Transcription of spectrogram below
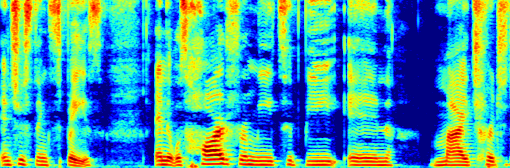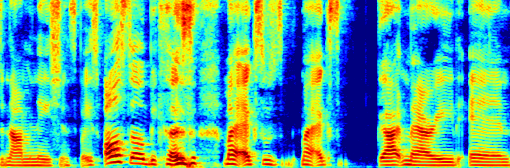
interesting space. And it was hard for me to be in my church denomination space. Also because my ex was my ex got married and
